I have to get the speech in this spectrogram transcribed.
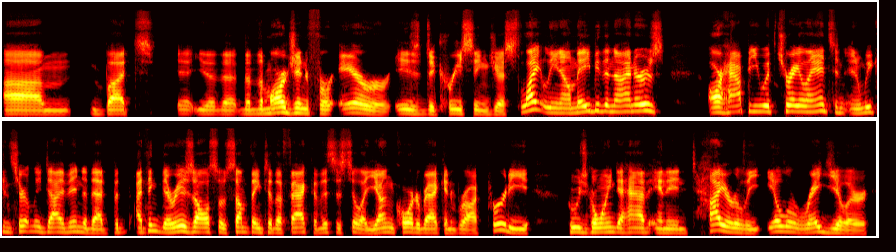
Um, but you know, the, the the margin for error is decreasing just slightly. Now, maybe the Niners are happy with Trey Lance, and, and we can certainly dive into that. But I think there is also something to the fact that this is still a young quarterback in Brock Purdy who's going to have an entirely irregular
